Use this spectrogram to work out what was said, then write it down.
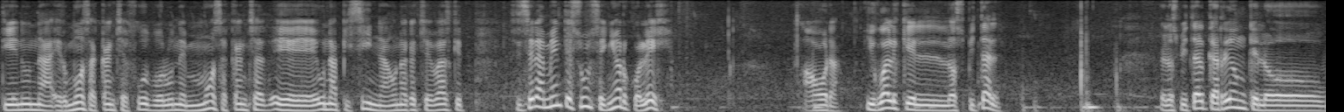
tiene una hermosa cancha de fútbol, una hermosa cancha, eh, una piscina, una cancha de básquet. Sinceramente es un señor colegio. Ahora, igual que el hospital. El hospital Carrión que lo,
